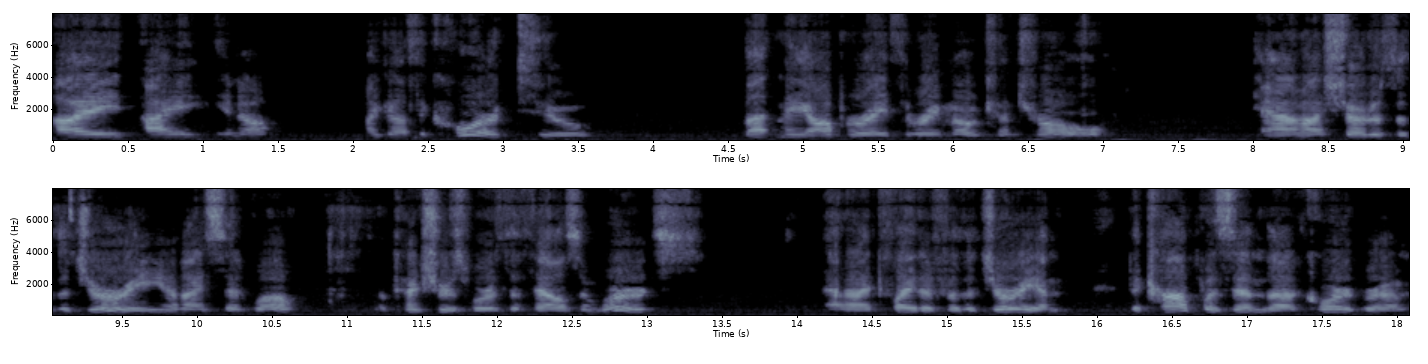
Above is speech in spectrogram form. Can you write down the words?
I, I, you know, I got the court to let me operate the remote control. And I showed it to the jury and I said, well, a picture's worth a thousand words. And I played it for the jury and the cop was in the courtroom.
